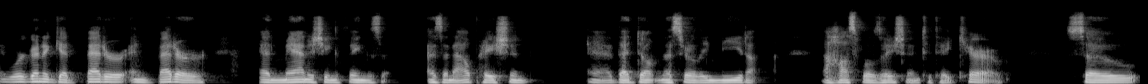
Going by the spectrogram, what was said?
we're going to get better and better at managing things as an outpatient uh, that don't necessarily need a, a hospitalization to take care of so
